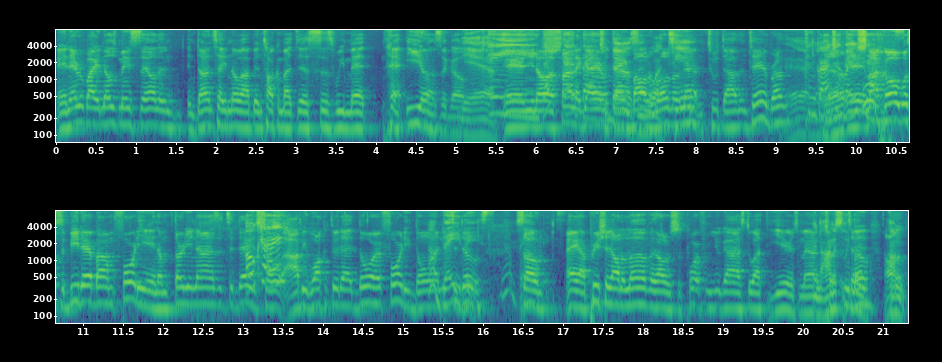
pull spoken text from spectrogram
And everybody knows me, Sel and, and Dante know I've been talking about this since we met eons ago. Yeah. Hey, And you know, I finally got everything 2000 ball and what, rolling on that in 2010, brother. Yeah. Congratulations. And my goal was to be there by I'm 40 and I'm 39 as of today. Okay. So I'll be walking through that door at 40 doing what I need babies. to Y'all do. So, babies. hey, I appreciate all the love and all the support from you guys throughout the years, man. And honestly, to- bro, all- I'm,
